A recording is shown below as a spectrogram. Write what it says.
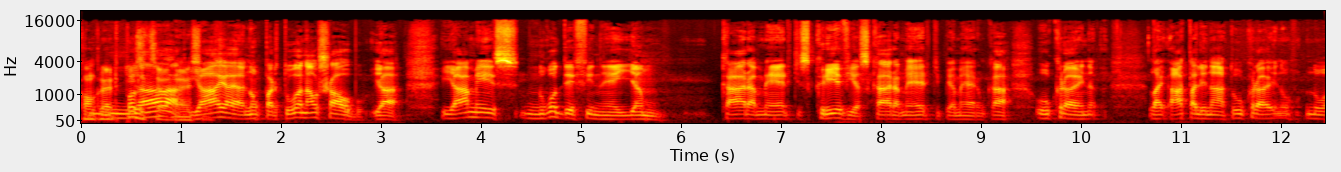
konkrēti pozicionējusies. Jā, jā, jā nu, par to nav šaubu. Jā. Ja mēs nodefinējam kara mērķis, Krievijas kara mērķi, piemēram, kā Ukraina lai attālinātu Ukrainu no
